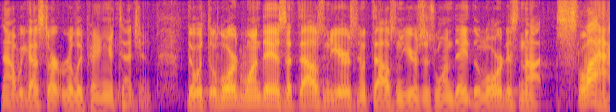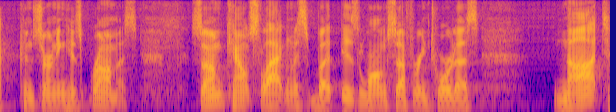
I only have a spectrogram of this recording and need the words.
Now we got to start really paying attention. That with the Lord, one day is a thousand years, and a thousand years is one day. The Lord is not slack concerning his promise. Some count slackness, but is long suffering toward us not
